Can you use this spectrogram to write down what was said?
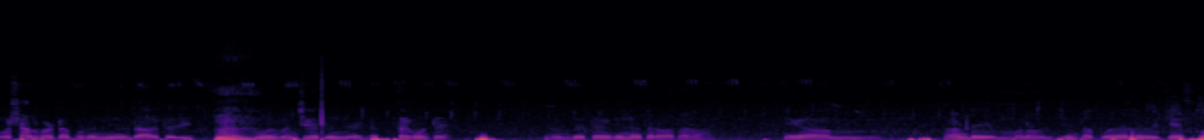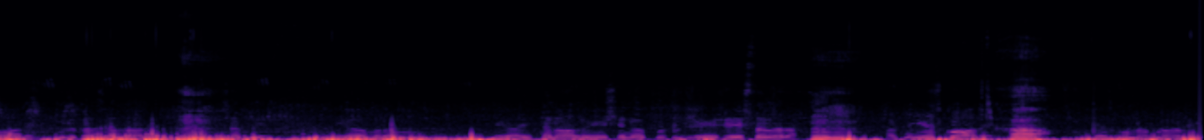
వర్షాలు పడ్డప్పుడు నీళ్ళు తాగుతుంది. ఉమ్, భూమి మంచిగా దున్ని మెత్తగా ఉంటే మెత్తగా దున్న తర్వాత ఇక అండ్ మనం దీంట్లో బోధలు చేసుకోవాలి గులకలు చల్లాలి ఉమ్, చల్లి విత్తనాలు వేసినప్పుడు వేసి వేస్తాం కదా. అట్లా వేసుకోవాలి. వేసుకున్నప్పుడు అవి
